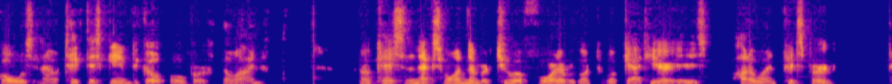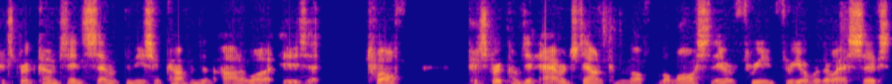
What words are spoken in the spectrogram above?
goals, and I will take this game to go over the line. Okay, so the next one, number two of four that we're going to look at here is Ottawa and Pittsburgh. Pittsburgh comes in seventh in the Eastern Conference, and Ottawa is at 12th. Pittsburgh comes in average down, coming off of a loss. They are three and three over their last six.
